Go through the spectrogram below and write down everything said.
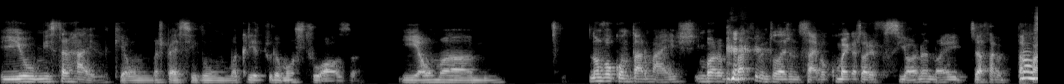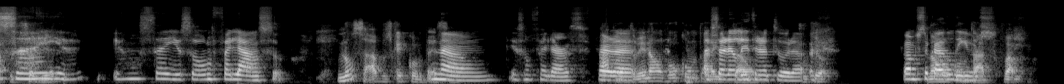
e o Mr. Hyde, que é uma espécie de uma criatura monstruosa. E é uma. Não vou contar mais, embora praticamente toda a gente saiba como é que a história funciona, não é? E já sabe, está não sei. Eu não sei, eu sou um falhanço. Não sabes o que é que acontece. Não, eu sou um falhanço Ah, pronto, para também não vou contar. a história então, da literatura. eu- Vamos não tocar vou contar, livros. porque vamos-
